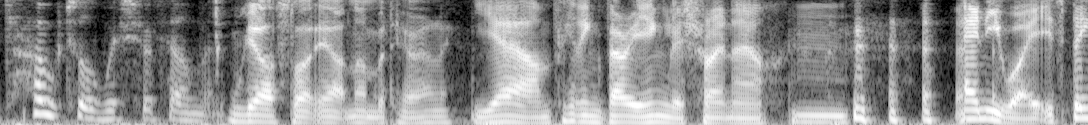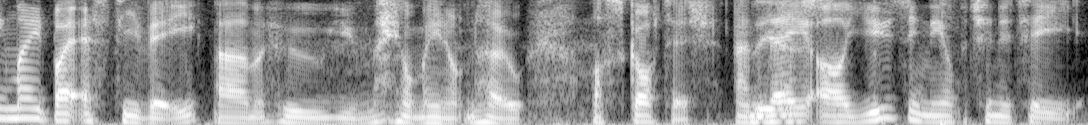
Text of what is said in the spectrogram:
total wish fulfillment. We are slightly outnumbered here, Ali. Yeah, I'm feeling very English right now. anyway, it's being made by STV, um, who you may or may not know are Scottish, and Yes. they are using the opportunity.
